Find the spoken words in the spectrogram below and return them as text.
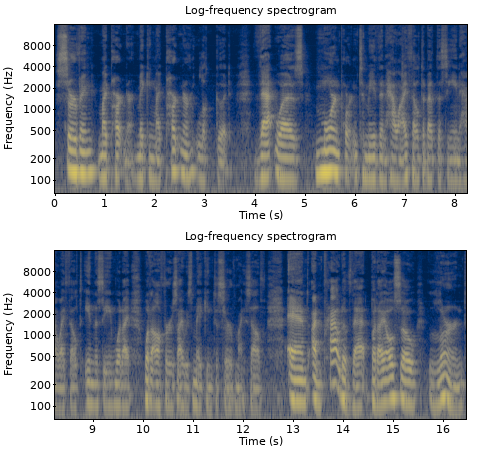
serving my partner making my partner look good. That was more important to me than how I felt about the scene, how I felt in the scene, what I what offers I was making to serve myself. And I'm proud of that, but I also learned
